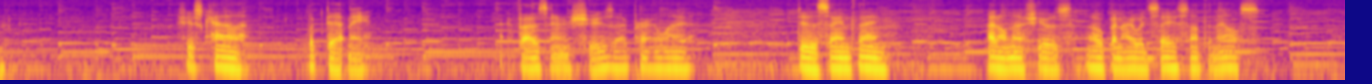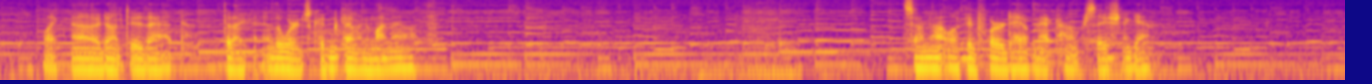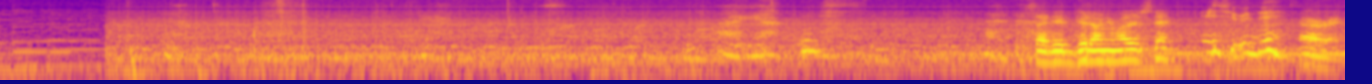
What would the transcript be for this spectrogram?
She just kind of looked at me. If I was in her shoes, I'd probably want to do the same thing. I don't know if she was hoping I would say something else. Like, no, don't do that. But I, the words couldn't come into my mouth. So I'm not looking forward to having that conversation again. So I did good on your Mother's Day? I sure did. All right.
